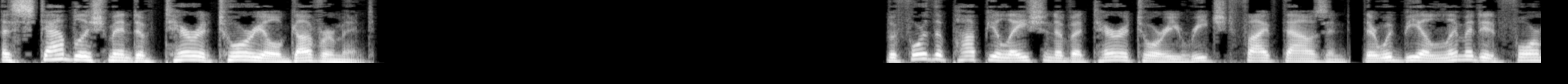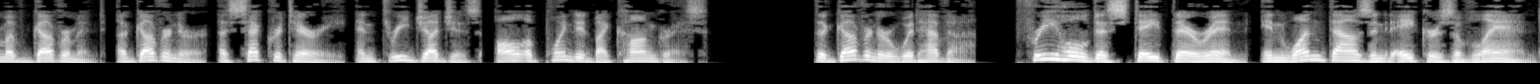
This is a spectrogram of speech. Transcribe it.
Establishment of territorial government Before the population of a territory reached 5,000, there would be a limited form of government, a governor, a secretary, and three judges, all appointed by Congress. The governor would have a freehold estate therein, in 1,000 acres of land.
